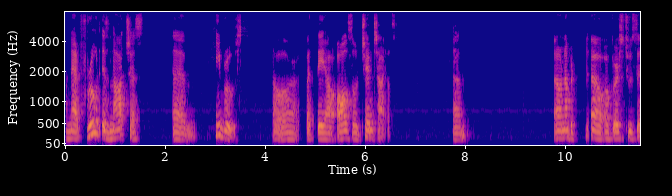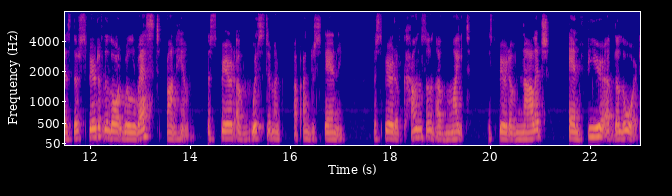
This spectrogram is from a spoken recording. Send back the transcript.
And that fruit is not just um, Hebrews, or but they are also Gentiles. Um, uh, number uh, verse 2 says the spirit of the lord will rest on him the spirit of wisdom and of understanding the spirit of counsel and of might the spirit of knowledge and fear of the lord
